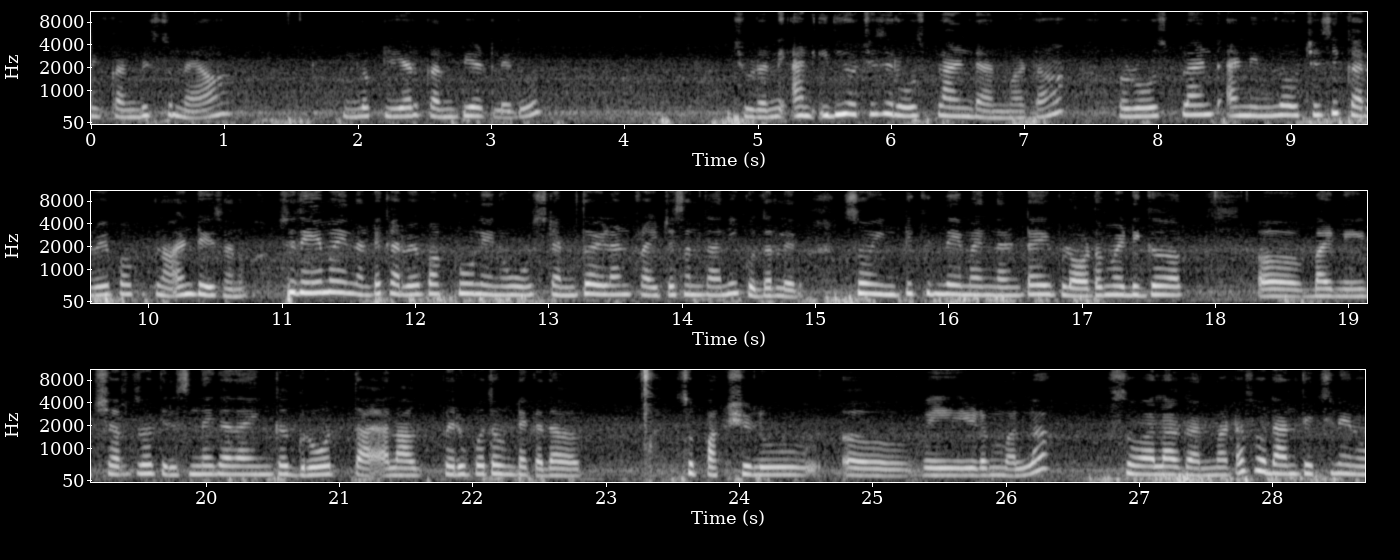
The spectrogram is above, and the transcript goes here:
మీకు కనిపిస్తున్నాయా? ఇందులో క్లియర్ కనిపించట్లేదు చూడండి అండ్ ఇది వచ్చేసి రోజ్ ప్లాంట్ అనమాట. రోజ్ ప్లాంట్ అండ్ ఇందులో వచ్చేసి కరివేపాకు ప్లాంట్ వేసాను. సో ఇది ఏమైందంటే కరివేపాకు నేను స్టెమ్తో వేయడానికి ట్రై చేశాను కానీ కుదరలేదు. సో ఇంటి కింద ఏమైందంటే ఇప్పుడు ఆటోమేటిక్గా బై నేచర్తో తెలిసిందే కదా ఇంకా గ్రోత్ అలా పెరిగిపోతూ ఉంటాయి కదా. సో పక్షులు వేయడం వల్ల సో అలాగనమాట. సో దాన్ని తెచ్చి నేను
